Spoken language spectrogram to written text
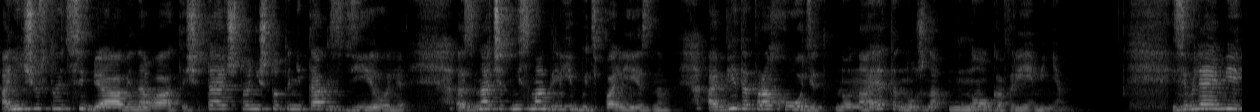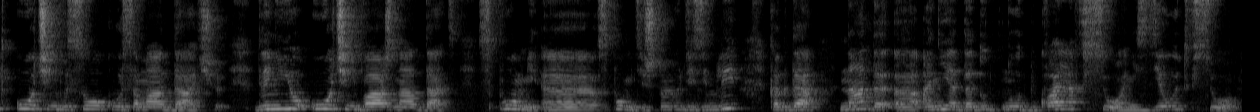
Они чувствуют себя виноваты считают что они что-то не так сделали значит не смогли быть полезным. Обида проходит но на это нужно много времени земля имеет очень высокую самоотдачу. Для нее очень важно отдать. Вспомни э, вспомните что люди земли когда надо э, они отдадут ну вот буквально все они сделают все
